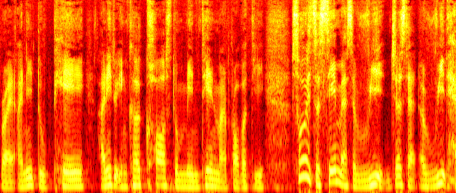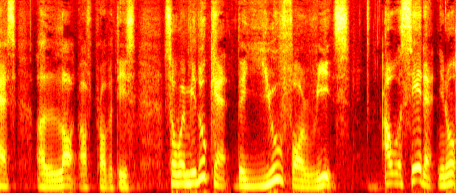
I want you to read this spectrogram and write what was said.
right? I need to pay, I need to incur costs to maintain my property. So it's the same as a REIT, just that a REIT has a lot of properties. So when we look at the yield for REITs, I would say that, you know,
